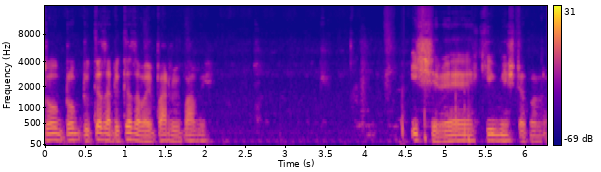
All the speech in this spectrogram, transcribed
ডোক ডোক ঢুকে যা ঢুকে যা ভাই, পারবি পারবি ইস রে, কি মিসটা করলে।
